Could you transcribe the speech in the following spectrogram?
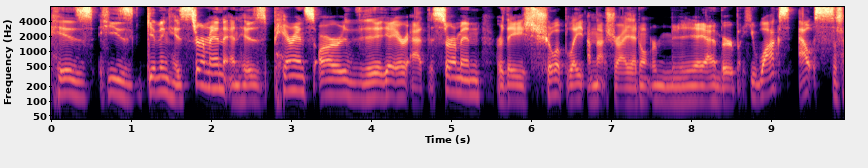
his he's giving his sermon and his parents are there at the sermon or they show up late. I'm not sure. I, I don't remember but he walks outs-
